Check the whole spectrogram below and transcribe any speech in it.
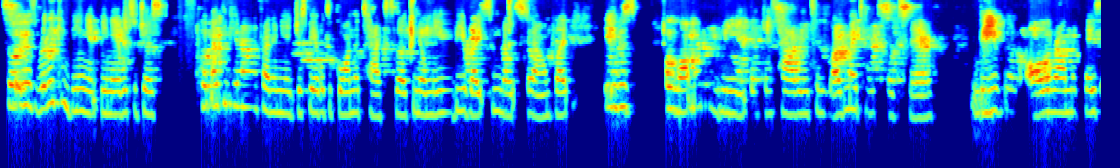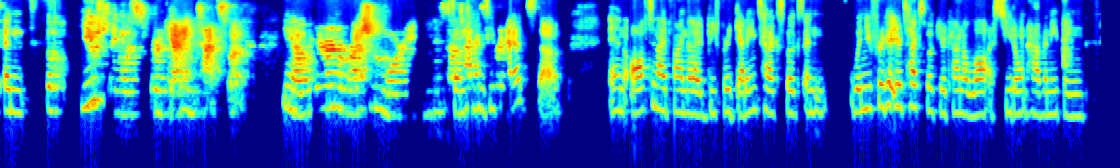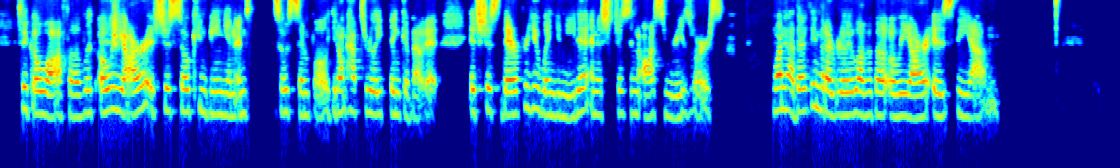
So it was really convenient being able to just put my computer in front of me and just be able to go on the textbook, you know, maybe write some notes down. But it was a lot more convenient than just having to lug my textbooks there leave them all around the place. And the huge thing was forgetting textbook. You know, you're in a rush in the morning, sometimes you forget stuff. And often I'd find that I'd be forgetting textbooks. And when you forget your textbook, you're kind of lost. You don't have anything to go off of. With OER, it's just so convenient and so simple. You don't have to really think about it. It's just there for you when you need it, and it's just an awesome resource. One other thing that I really love about OER is the um,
